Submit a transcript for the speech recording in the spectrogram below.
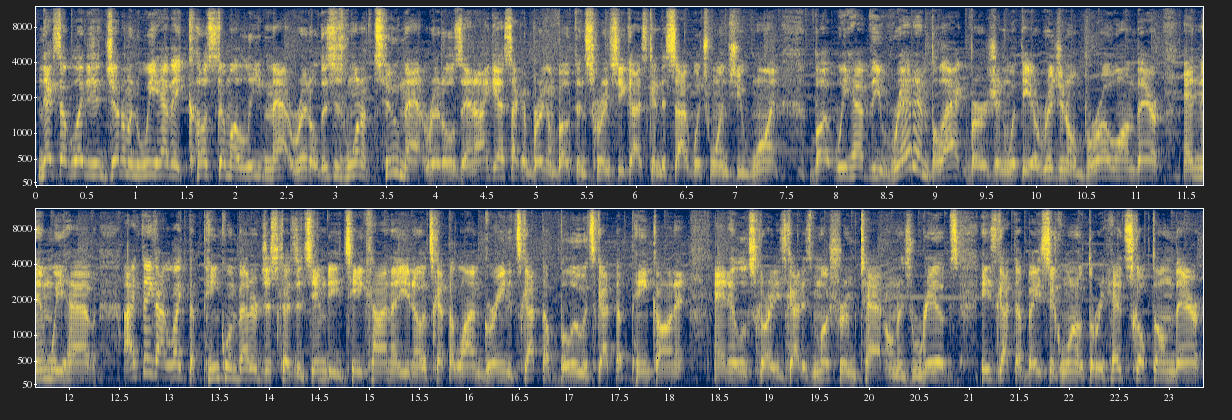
Next up, ladies and gentlemen, we have a custom Elite Matt Riddle. This is one of two Matt Riddles, and I guess I can bring them both in screen so you guys can decide which ones you want. But we have the red and black version with the original bro on there, and then we have, I think I like the pink one better just because it's MDT kind of, you know, it's got the lime green, it's got the blue, it's got the pink on it, and it looks great. He's got his mushroom tat on his ribs. He's got the basic 103 head sculpt on there,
